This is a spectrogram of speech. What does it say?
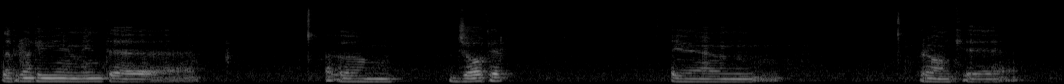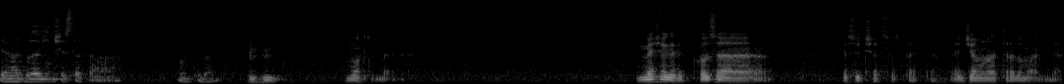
la prima che mi viene in mente è ehm, Joker. Ehm, però anche Leonardo da Vinci è stata molto bella. Mhm. Molto bene. Invece che cosa è successo? Aspetta, leggiamo un'altra domanda.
